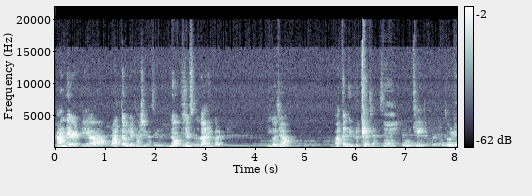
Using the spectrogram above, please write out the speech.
반대 갈게요. 왔던 길 다시 가세요. 너무 비전스 그거 아닐걸? 이거죠? 왔던 길 그렇게 하지 않았어요? 네. 오케이 돌려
